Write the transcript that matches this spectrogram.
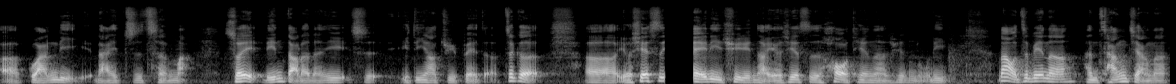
呃管理来支撑嘛。所以领导的能力是一定要具备的。这个呃，有些是内力去领导，有些是后天呢去努力。那我这边呢，很常讲呢，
